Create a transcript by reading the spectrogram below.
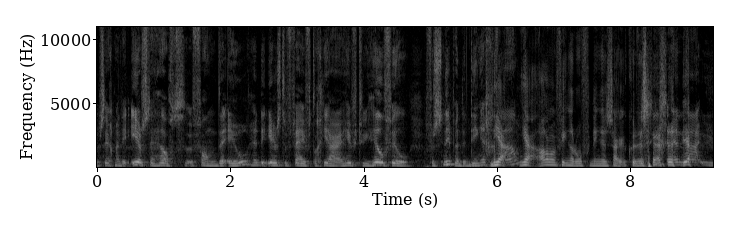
zeg maar de eerste helft van de eeuw... Hè, de eerste 50 jaar heeft u heel veel versnippende dingen gedaan. Ja, ja allemaal vingeroefeningen zou je kunnen zeggen. En na uw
